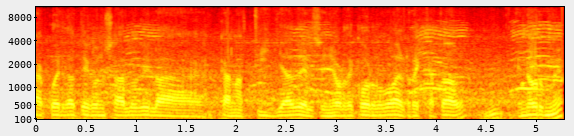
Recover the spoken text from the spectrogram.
Acuérdate, Gonzalo, de la canastilla del señor de Córdoba, el rescatado, enorme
